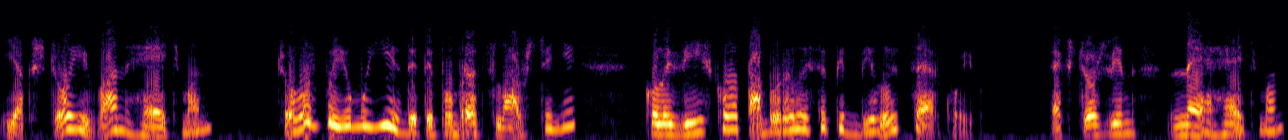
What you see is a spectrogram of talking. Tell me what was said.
Якщо Іван гетьман, чого ж би йому їздити по Братславщині, коли військо отаборилося під Білою церквою? Якщо ж він не гетьман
